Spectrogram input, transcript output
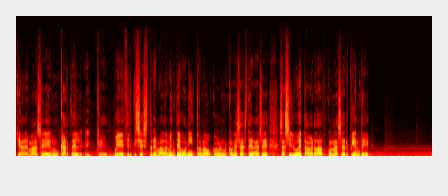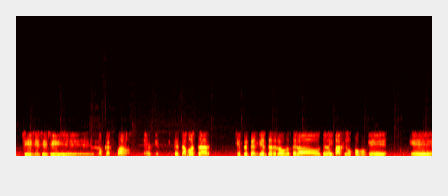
Y además en un cartel eh, que voy a decir que es extremadamente bonito, ¿no? Con, con esa escena, esa silueta, ¿verdad? Con una serpiente. Sí, sí, sí, sí. Eh, los que, bueno, eh, intentamos estar siempre pendientes de, lo, de, la, de la imagen un poco que, que,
